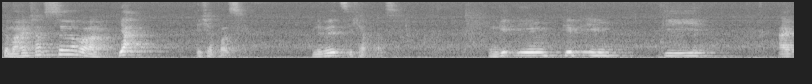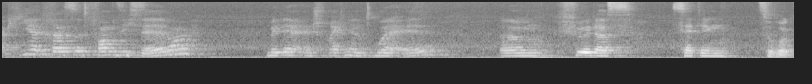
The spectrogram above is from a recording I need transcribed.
Gemeinschaftsserver, ja, ich habe was. Wenn du willst, ich habe was. Und gibt ihm, gibt ihm die IP-Adresse von sich selber mit der entsprechenden URL ähm, für das Setting zurück.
